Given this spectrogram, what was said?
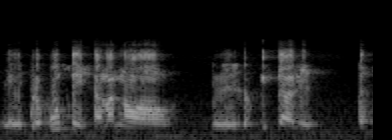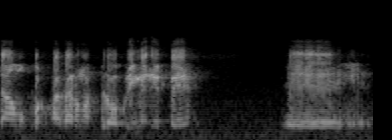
eh, propuse llamarnos eh, Los Cristales. Ya estábamos por sacar nuestro primer EP, eh,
